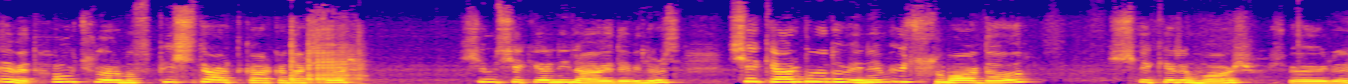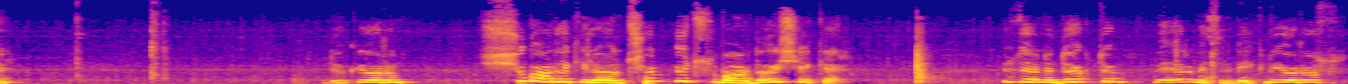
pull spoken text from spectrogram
Evet havuçlarımız pişti artık arkadaşlar. Şimdi şekerini ilave edebiliriz. Şeker burada benim 3 su bardağı şekerim var. Şöyle döküyorum. Şu bardak ile ölçüm 3 su bardağı şeker. Üzerine döktüm ve erimesini bekliyoruz.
